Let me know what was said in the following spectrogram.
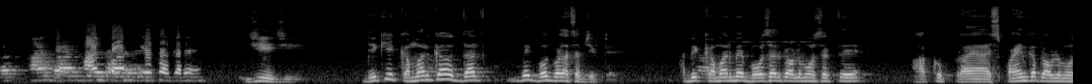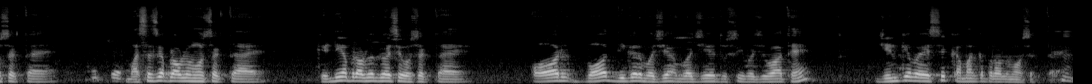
खान पान कैसा करें जी जी। देखिए कमर का दर्द एक बहुत बड़ा सब्जेक्ट है। अभी कमर में बहुत सारे प्रॉब्लम हो सकते हैं। आपको स्पाइन का प्रॉब्लम हो सकता है। अच्छा। मसल्स का प्रॉब्लम हो सकता है। किडनी का प्रॉब्लम की वजह से हो सकता है। और बहुत दीगर वजह वजह दूसरी वजूहत हैं जिनके वजह से कमर का प्रॉब्लम हो सकता है।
